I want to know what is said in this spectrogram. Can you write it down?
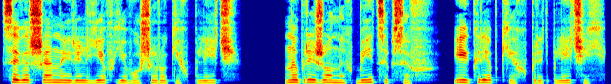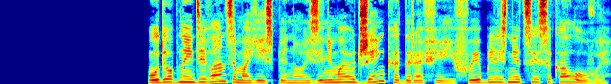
совершенный рельеф его широких плеч, напряженных бицепсов и крепких предплечий. Удобный диван за моей спиной занимают Женька Дорофеев и близнецы Соколовы.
